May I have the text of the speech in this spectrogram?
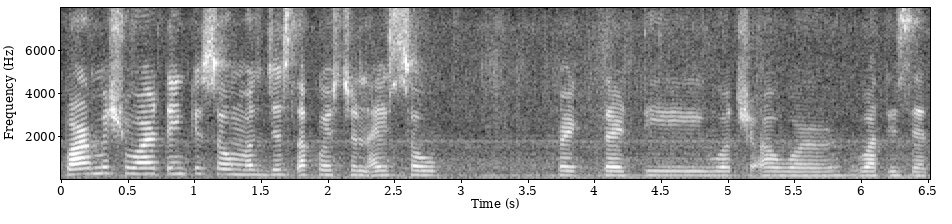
Parmeshwar, thank you so much. Just a question. I saw per 30 watch hour. What is it?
